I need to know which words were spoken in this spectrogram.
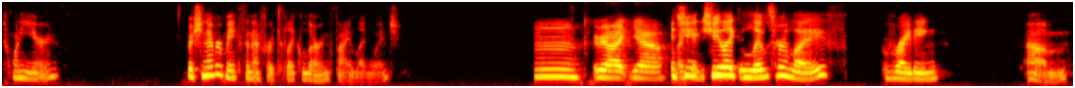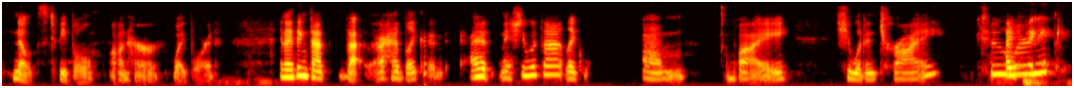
20 years, but she never makes an effort to like learn sign language. Mm, right. Yeah. and I she she like lives her life writing um notes to people on her whiteboard and i think that that i had like an i had an issue with that like um why she wouldn't try to I learn it.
